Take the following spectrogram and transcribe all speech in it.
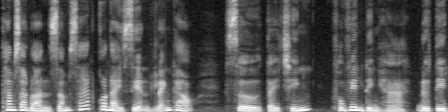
Tham gia đoàn giám sát có đại diện lãnh đạo Sở Tài chính, phóng viên Đình Hà đưa tin.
